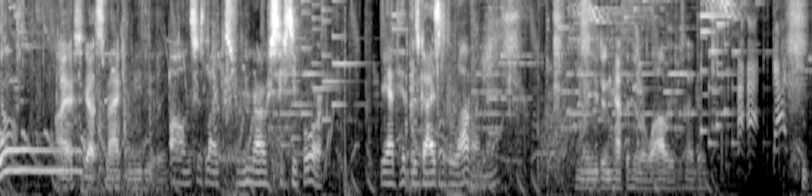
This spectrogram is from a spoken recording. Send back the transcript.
Ooh. I actually got smacked immediately. Oh, this is like Super Mario 64. You had to hit those guys into the lava, man. Well, you didn't have to hit the lava. You just had to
